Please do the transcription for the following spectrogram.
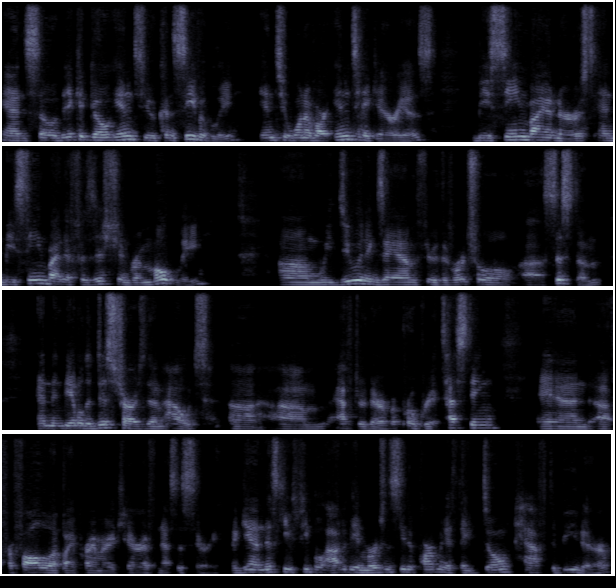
And so they could go into, conceivably, into one of our intake areas, be seen by a nurse, and be seen by the physician remotely. Um, we do an exam through the virtual uh, system and then be able to discharge them out uh, um, after their appropriate testing and uh, for follow up by primary care if necessary. Again, this keeps people out of the emergency department if they don't have to be there.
